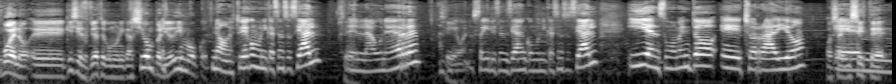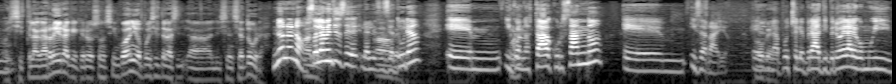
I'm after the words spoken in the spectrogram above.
Bueno, eh, ¿qué hiciste? ¿Estudiaste comunicación, periodismo? No, estudié comunicación social Sí. en la UNR, así Sí. que bueno, soy licenciada en comunicación social y en su momento he hecho radio. O sea, que em, hiciste, hiciste la carrera, que creo que son cinco años, después hiciste la, la licenciatura. No, no, no, Ah, no. solamente hice la licenciatura em, y cuando estaba cursando em, hice radio en la Pocho Leprati, pero era algo muy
